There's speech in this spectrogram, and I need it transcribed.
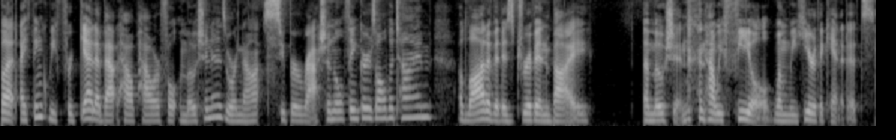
But I think we forget about how powerful emotion is. We're not super rational thinkers all the time. A lot of it is driven by emotion and how we feel when we hear the candidates.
